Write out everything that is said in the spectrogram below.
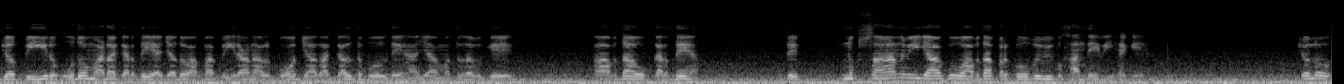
ਜੋ ਪੀਰ ਉਦੋਂ ਮਾੜਾ ਕਰਦੇ ਆ, ਜਦੋਂ ਆਪਾਂ ਪੀਰਾਂ ਨਾਲ ਬਹੁਤ ਜ਼ਿਆਦਾ ਗਲਤ ਬੋਲਦੇ ਹਾਂ, ਜਾਂ ਮਤਲਬ ਕਿ ਆਪਦਾ ਉਹ ਕਰਦੇ ਆ। ਤੇ ਨੁਕਸਾਨ ਵੀ ਜਾਂ ਕੋ ਆਪਦਾ ਪ੍ਰਕੋਪ ਵੀ ਵਿਖਾਉਂਦੇ ਵੀ ਹੈਗੇ ਆ। ਚਲੋ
